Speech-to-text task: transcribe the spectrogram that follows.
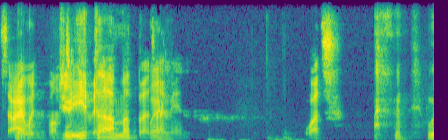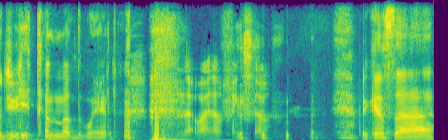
so Yeah. I wouldn't want to eat a up, mud but I mean, what? Would you eat a mud whale? No, I don't think so. because uh,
